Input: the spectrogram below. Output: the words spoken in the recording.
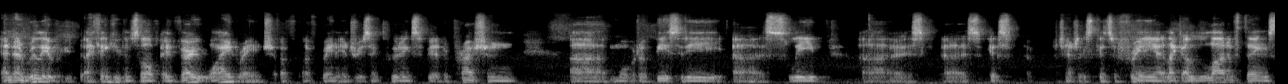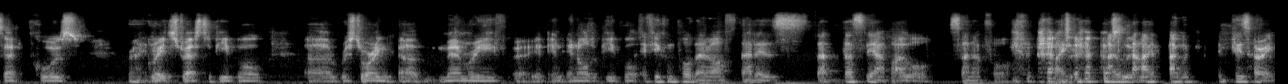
and, and really, I think you can solve a very wide range of, of brain injuries, including severe depression, uh, morbid obesity, uh, sleep, uh, uh, potentially schizophrenia, like a lot of things that cause Right. great stress to people, uh, restoring uh, memory uh, in, in older people. If you can pull that off, that is that that's the app I will sign up for. I, Absolutely. I, I, I would please hurry.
